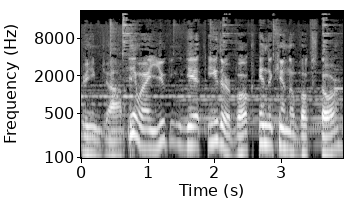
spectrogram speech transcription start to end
dream job. Anyway, you can get either book in the Kindle bookstore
